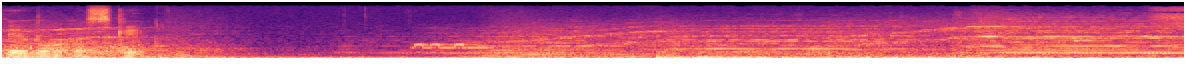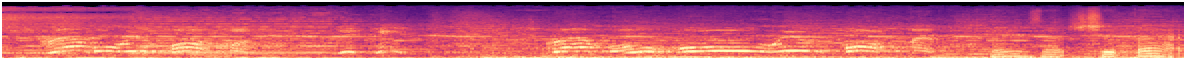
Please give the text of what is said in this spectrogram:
They won't escape. Ship at?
